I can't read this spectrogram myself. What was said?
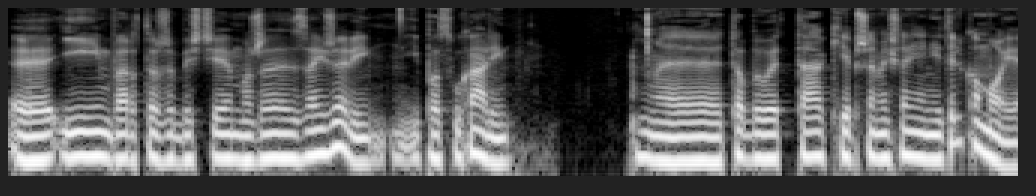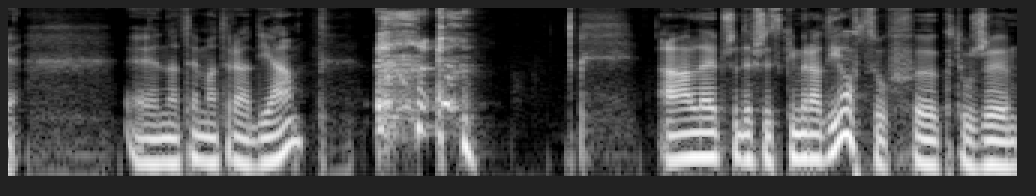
e, i warto, żebyście może zajrzeli i posłuchali. E, to były takie przemyślenia nie tylko moje e, na temat radia, ale przede wszystkim radiowców, którzy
